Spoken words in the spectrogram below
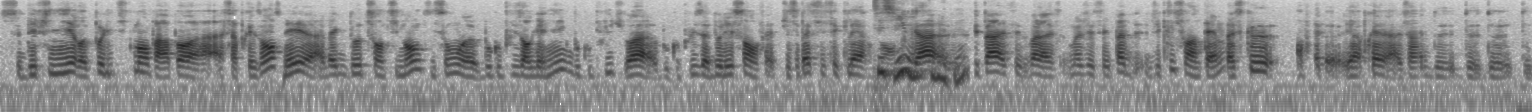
se, définir politiquement par rapport à, sa présence, mais avec d'autres sentiments qui sont euh, beaucoup plus organiques, beaucoup plus, tu vois, beaucoup plus adolescents en fait. Je sais pas si c'est clair. Si, en si, tout cas, c'est pas, voilà, moi j'essaie pas, j'écris sur un thème parce que en fait, euh, et après j'arrête de, de, de, de,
